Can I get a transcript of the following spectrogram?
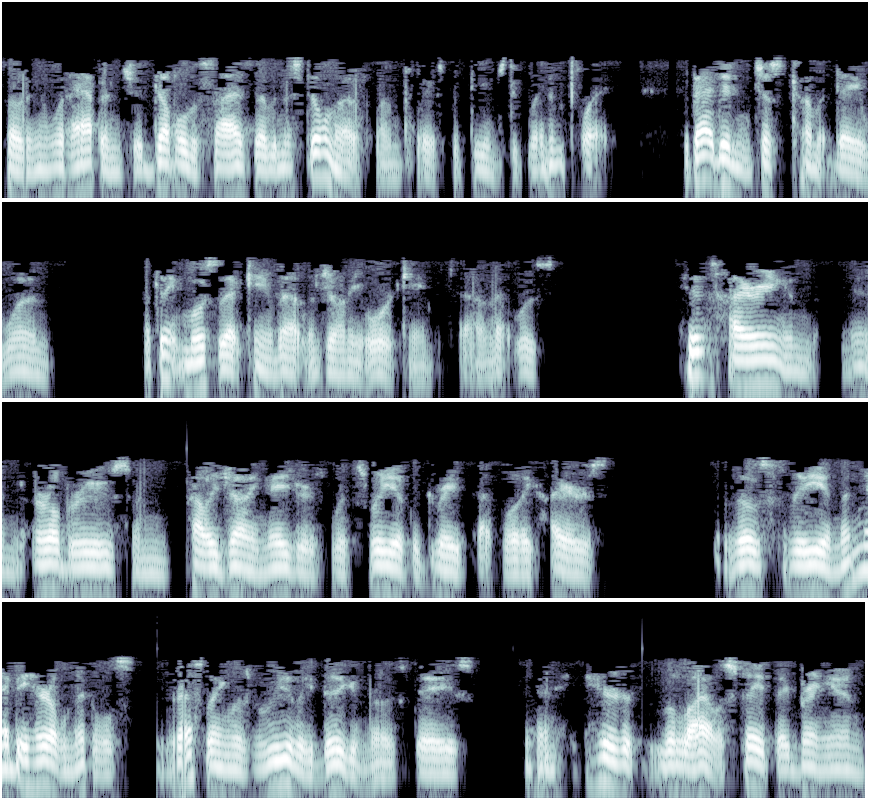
So what happened? You double the size of it, and it's still not a fun place for teams to go in and play. But that didn't just come at day one. I think most of that came about when Johnny Orr came to town. That was his hiring and, and Earle Bruce and probably Johnny Majors were three of the great athletic hires. Those three, and then maybe Harold Nichols. Wrestling was really big in those days. And here at Little Iowa State, they bring in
